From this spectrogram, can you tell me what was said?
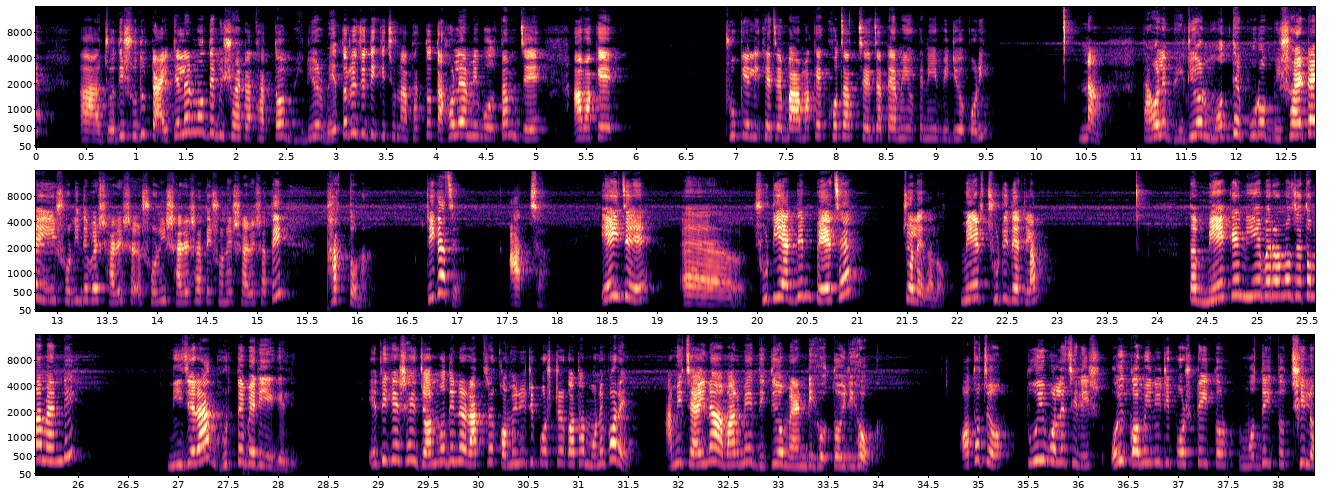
যদি শুধু টাইটেলের মধ্যে বিষয়টা থাকতো, ভিডিওর ভেতরে যদি কিছু না থাকতো, তাহলে আমি বলতাম যে আমাকে ঠুকে লিখেছে বা আমাকে খোঁচাচ্ছে যাতে আমি ওকে নিয়ে ভিডিও করি। না, তাহলে ভিডিওর মধ্যে পুরো বিষয়টাই এই শনিদেবের সাড়ে শনির সাড়ে সাথে শনির সাড়ে সাথেই থাকতো না। ঠিক আছে? আচ্ছা এই যে ছুটি একদিন পেয়েছে, চলে গেল। মেয়ের ছুটি দেখলাম। তা মেয়েকে নিয়ে বেরোনো যেত না ম্যান্ডি? নিজেরা ঘুরতে বেরিয়ে গেলি। এদিকে সেই জন্মদিনের রাত্রে কমিউনিটি পোস্টের কথা মনে পড়ে? আমি চাই না আমার মেয়ে দ্বিতীয় ম্যান্ডি তৈরি হোক। অথচ তুই বলেছিলিস, ওই কমিউনিটি পোস্টেই তোর মধ্যেই তো ছিল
